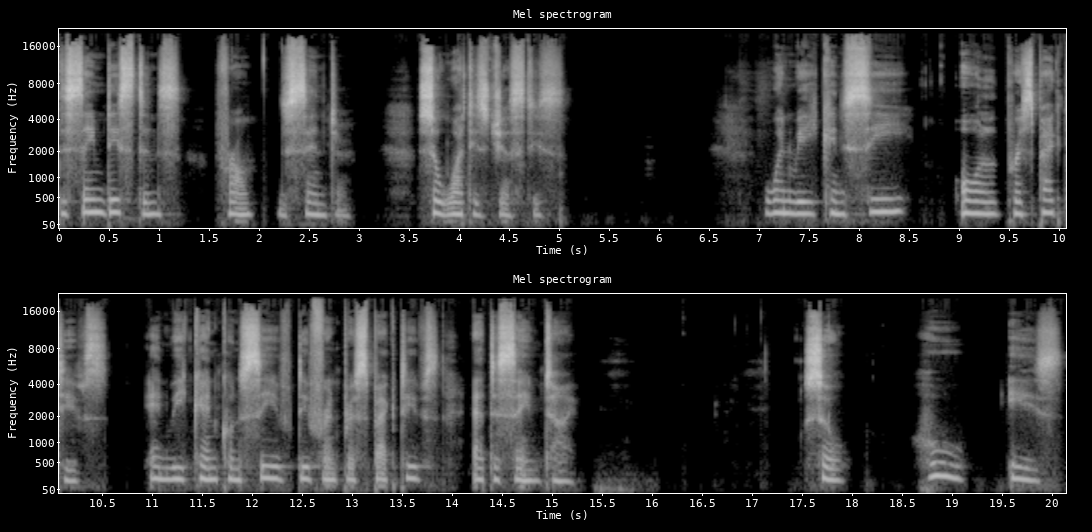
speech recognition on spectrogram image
the same distance from the center. So, what is justice? When we can see all perspectives and we can conceive different perspectives at the same time. So, who is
